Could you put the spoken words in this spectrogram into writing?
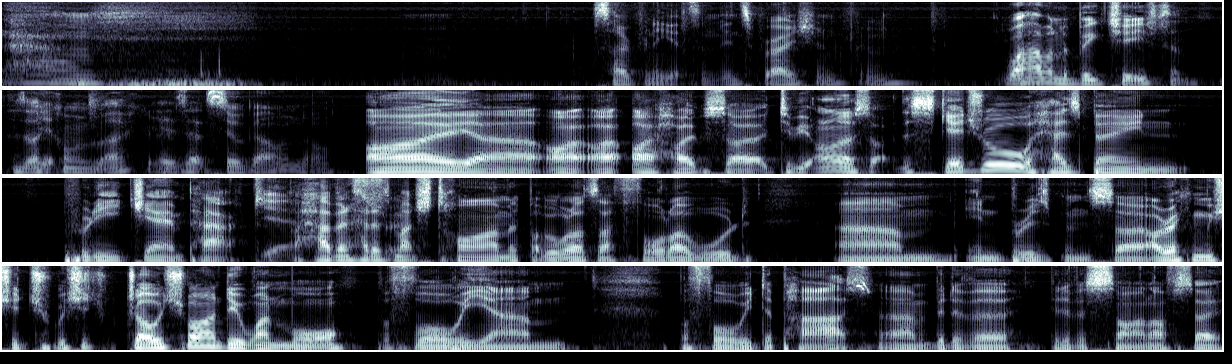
Um, I was hoping to get some inspiration from. What happened to Big Chieftain? Is that Yeah. coming back? Yeah, is that still going? Or? I, uh, I I I hope so. To be honest, the schedule has been pretty jam packed. Yeah, I haven't had that's as much time as probably as I thought I would um, in Brisbane. So I reckon we should tr- we should Joel, we try and do one more before we um, before we depart. Um, a bit of a bit of a sign off. So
